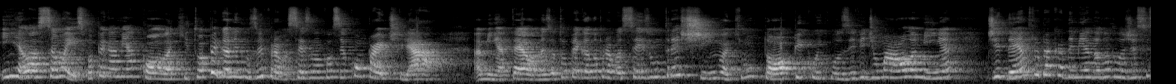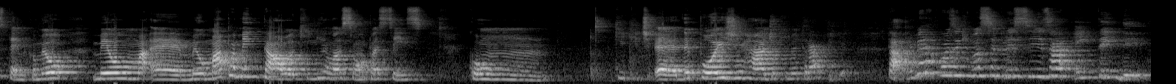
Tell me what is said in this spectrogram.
em relação a isso? Vou pegar minha cola aqui. Tô pegando inclusive para vocês, eu não consigo compartilhar a minha tela, mas eu tô pegando para vocês um trechinho aqui, um tópico, inclusive de uma aula minha de dentro da Academia da Odontologia Sistêmica. Meu, meu, é, meu mapa mental aqui em relação a pacientes com que, é, depois de radioquimioterapia. Tá, primeira coisa que você precisa entender.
